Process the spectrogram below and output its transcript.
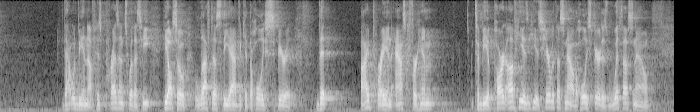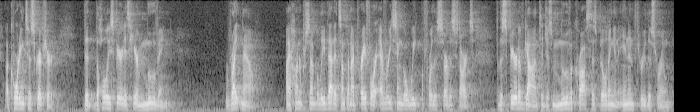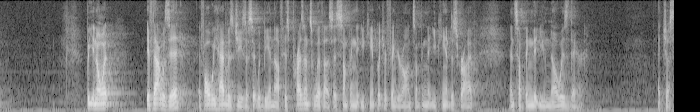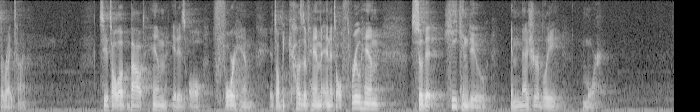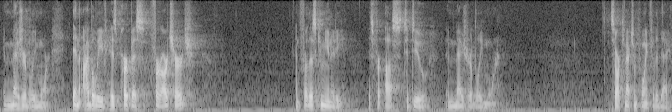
That would be enough. His presence with us. He, he also left us the advocate, the Holy Spirit, that I pray and ask for him to be a part of. He is, he is here with us now. The Holy Spirit is with us now, according to Scripture. That the Holy Spirit is here moving right now. I 100% believe that. It's something I pray for every single week before this service starts for the Spirit of God to just move across this building and in and through this room. But you know what? If that was it, if all we had was Jesus, it would be enough. His presence with us is something that you can't put your finger on, something that you can't describe, and something that you know is there at just the right time. See, it's all about Him, it is all for Him, it's all because of Him, and it's all through Him so that He can do immeasurably more. Immeasurably more. And I believe His purpose for our church and for this community is for us to do immeasurably more. So, our connection point for the day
